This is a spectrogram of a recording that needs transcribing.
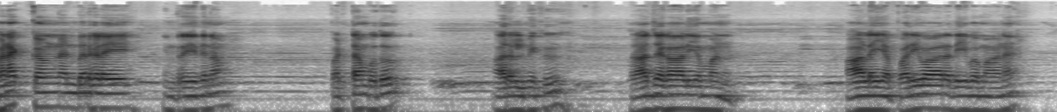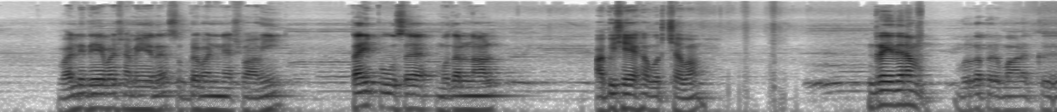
வணக்கம் நண்பர்களே. இன்றைய தினம் பட்டாம்புதூர் அருள்மிகு ராஜகாளியம்மன் ஆலய பரிவார தெய்வமான வள்ளிதேவ சமேத சுப்பிரமணிய சுவாமி தைப்பூச முதல் நாள் அபிஷேக உற்சவம். இன்றைய தினம் முருகப்பெருமானுக்கு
